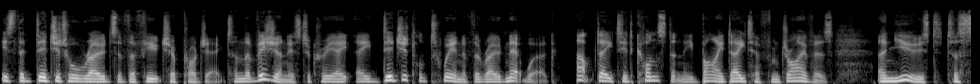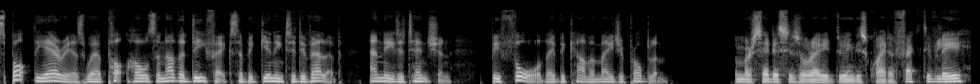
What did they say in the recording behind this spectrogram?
is the Digital Roads of the Future project, and the vision is to create a digital twin of the road network, updated constantly by data from drivers, and used to spot the areas where potholes and other defects are beginning to develop and need attention before they become a major problem. Mercedes is already doing this quite effectively.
